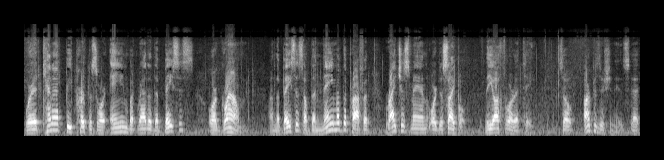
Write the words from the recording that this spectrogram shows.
where it cannot be purpose or aim, but rather the basis or ground, on the basis of the name of the prophet, righteous man or disciple, the authority. So our position is that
